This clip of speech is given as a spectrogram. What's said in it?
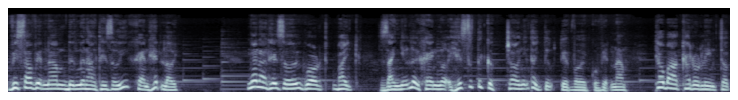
Vì sao Việt Nam được Ngân hàng Thế giới khen hết lời? Ngân hàng Thế giới World Bank dành những lời khen ngợi hết sức tích cực cho những thành tựu tuyệt vời của Việt Nam. Theo bà Caroline Turk,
